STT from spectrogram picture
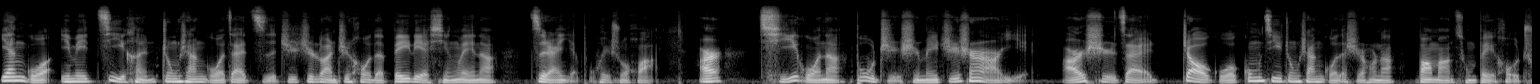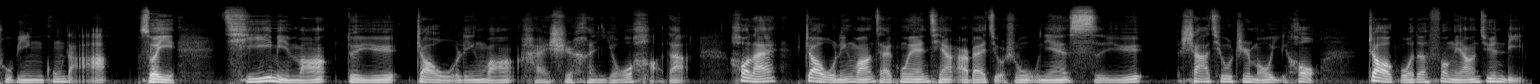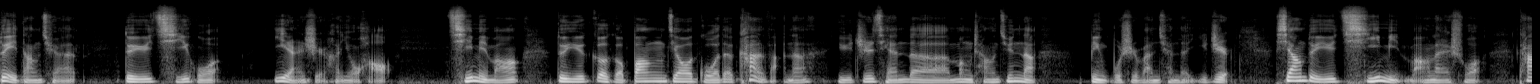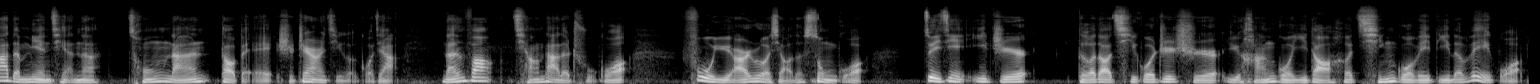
燕国因为记恨中山国在子之之乱之后的卑劣行为呢，自然也不会说话。而齐国呢，不只是没吱声而已，而是在赵国攻击中山国的时候呢，帮忙从背后出兵攻打。所以，齐闵王对于赵武灵王还是很友好的。后来，赵武灵王在公元前二百九十五年死于沙丘之谋以后。赵国的凤阳君李兑当权，对于齐国依然是很友好。齐闵王对于各个邦交国的看法呢，与之前的孟尝君呢，并不是完全的一致。相对于齐闵王来说，他的面前呢，从南到北是这样几个国家：南方强大的楚国，富裕而弱小的宋国，最近一直。得到齐国支持，与韩国一道和秦国为敌的魏国，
